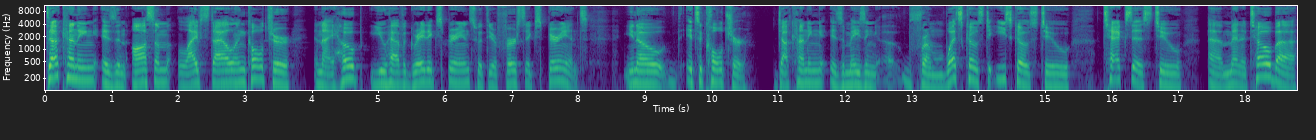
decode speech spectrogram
duck hunting is an awesome lifestyle and culture, and I hope you have a great experience with your first experience. You know, it's a culture. Duck hunting is amazing uh, from West Coast to East Coast to Texas to uh, Manitoba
